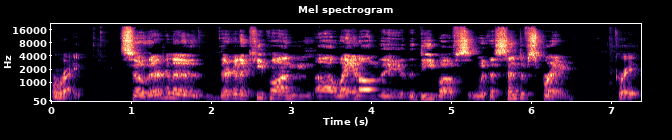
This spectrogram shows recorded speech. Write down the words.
right. So they're gonna they're gonna keep on uh, laying on the the debuffs with a scent of spring. Great.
